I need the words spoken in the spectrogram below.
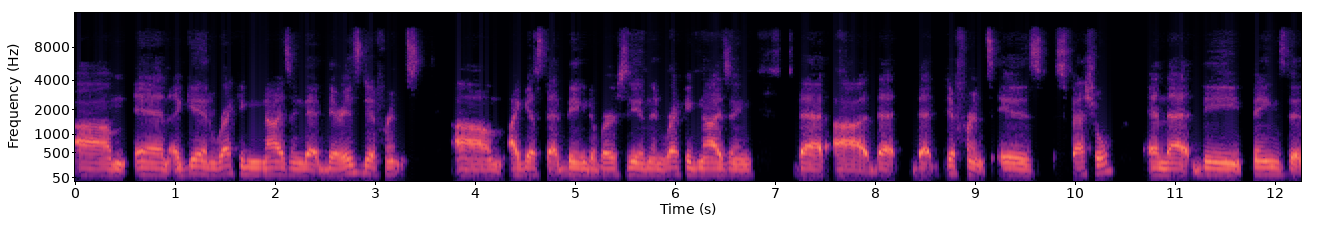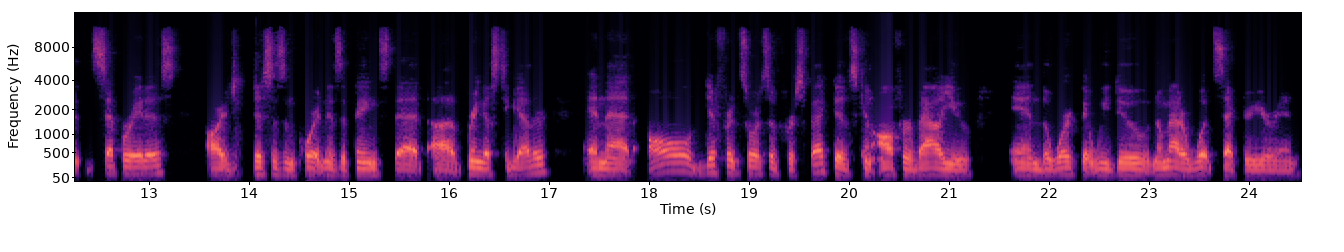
Um, and again, recognizing that there is difference. Um, I guess that being diversity, and then recognizing that uh, that that difference is special, and that the things that separate us are just as important as the things that uh, bring us together and that all different sorts of perspectives can offer value in the work that we do, no matter what sector you're in.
